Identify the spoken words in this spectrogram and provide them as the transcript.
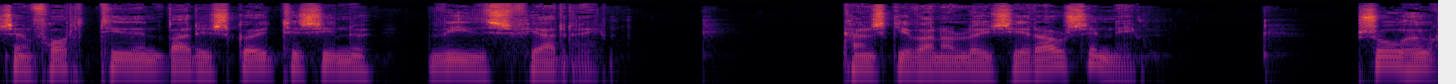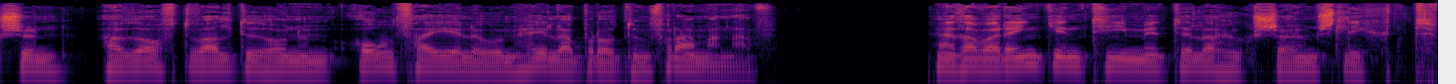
sem fortíðin bar í skauti sínu víðs fjarrri. Kanski var hann laus í rásinni. Svo hugsun hafði oft valdið honum óþægilegum heilabrótum framann af, en það var engin tími til að hugsa um slíkt.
